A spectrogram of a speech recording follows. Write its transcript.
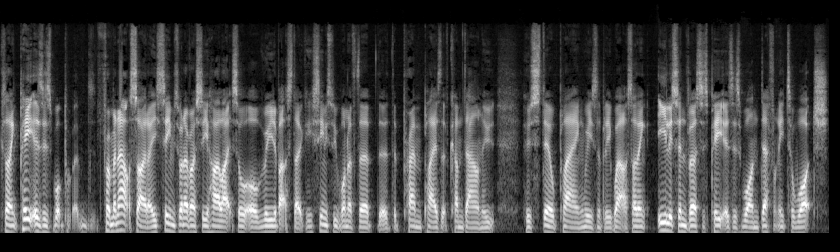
because I think Pieters is what from an outsider he seems whenever I see highlights or, or, read about Stoke he seems to be one of the, the, the prem players that have come down who who's still playing reasonably well. So I think Eliasson versus Pieters is one definitely to watch,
